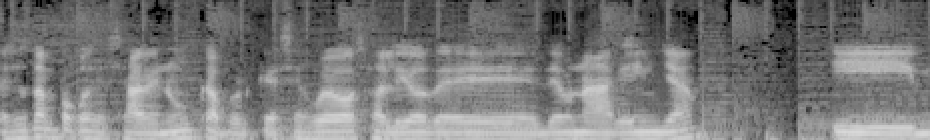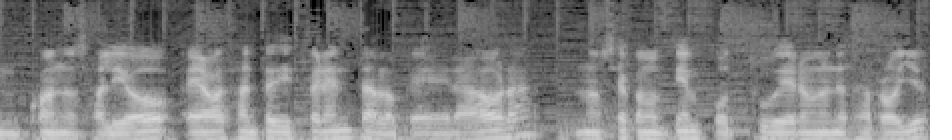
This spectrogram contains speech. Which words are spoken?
eso tampoco se sabe nunca, porque ese juego salió de, de una Game Jam y cuando salió era bastante diferente a lo que era ahora. No sé cuánto tiempo tuvieron en desarrollo,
